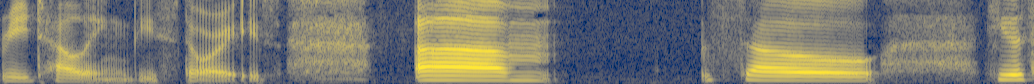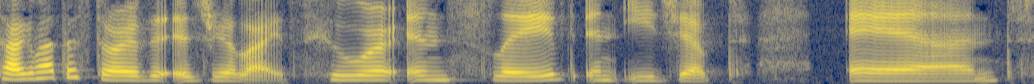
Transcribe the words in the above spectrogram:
retelling these stories. Um, so he was talking about the story of the Israelites who were enslaved in Egypt, and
